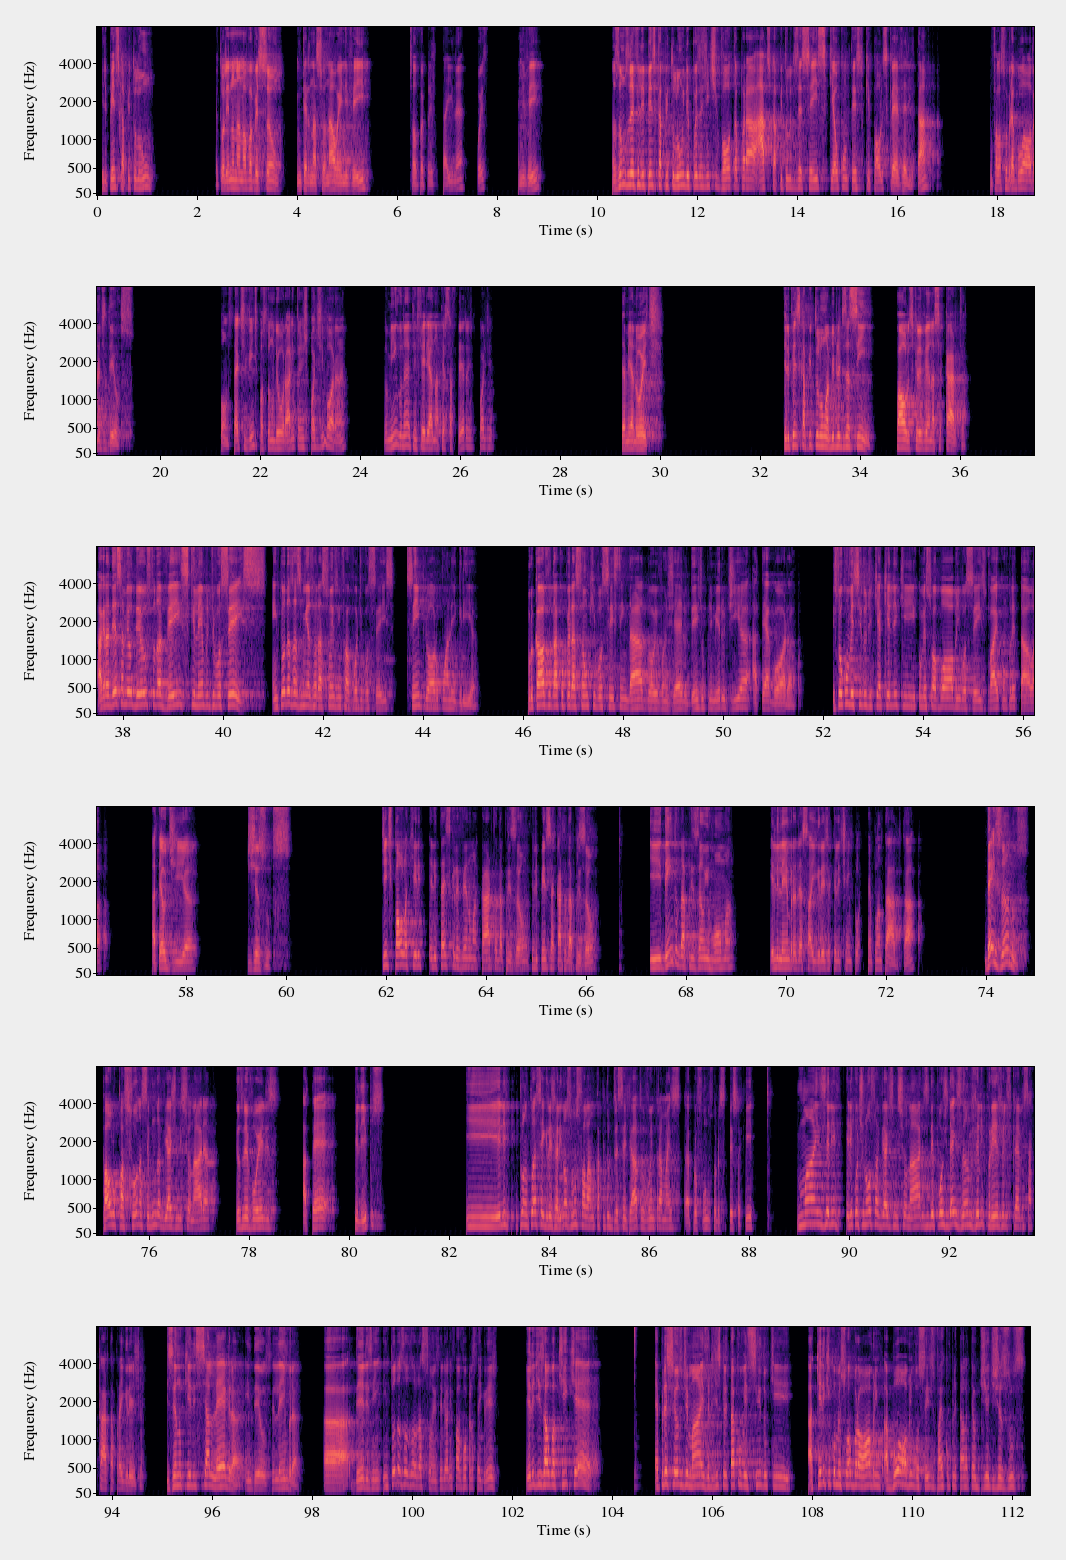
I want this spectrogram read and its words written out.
Filipenses capítulo 1. Eu estou lendo na nova versão internacional, a NVI. Só vai para aí, né? Depois. NVI. Nós vamos ler Filipenses capítulo 1 e depois a gente volta para Atos capítulo 16, que é o contexto que Paulo escreve ali, tá? Vamos falar sobre a boa obra de Deus. Bom, 7h20, pastor não deu horário, então a gente pode ir embora, né? Domingo, né? Tem feriado na terça-feira, a gente pode ir. Até meia-noite. Filipenses capítulo 1, a Bíblia diz assim, Paulo escrevendo essa carta. Agradeça, meu Deus, toda vez que lembro de vocês. Em todas as minhas orações em favor de vocês, sempre oro com alegria. Por causa da cooperação que vocês têm dado ao Evangelho desde o primeiro dia até agora. Estou convencido de que aquele que começou a boa obra em vocês vai completá-la até o dia de Jesus. Gente, Paulo aqui ele está escrevendo uma carta da prisão, Filipenses é a carta da prisão. E dentro da prisão em Roma, ele lembra dessa igreja que ele tinha implantado, tá? Dez anos, Paulo passou na segunda viagem missionária. Deus levou eles até Filipos. E ele plantou essa igreja ali. Nós vamos falar no capítulo 16 de Atos, eu vou entrar mais é, profundo sobre esse texto aqui. Mas ele, ele continuou sua viagem missionária e depois de 10 anos, ele preso, ele escreve essa carta para a igreja, dizendo que ele se alegra em Deus e lembra ah, deles em, em todas as orações. Ele ora em favor pela essa igreja. E ele diz algo aqui que é, é precioso demais. Ele diz que ele está convencido que aquele que começou a boa, obra, a boa obra em vocês vai completá-la até o dia de Jesus.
